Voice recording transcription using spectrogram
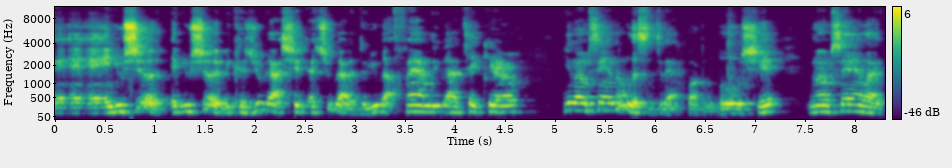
and, and, and you should, and you should because you got shit that you got to do. You got family you got to take care of. You know what I'm saying? Don't listen to that fucking bullshit. You know what I'm saying? Like,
